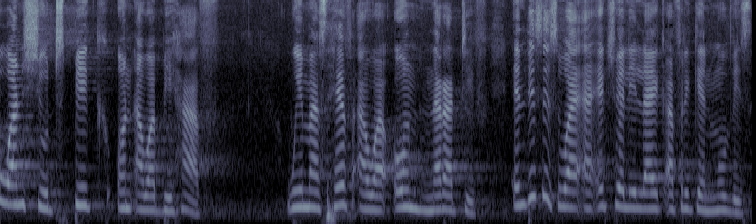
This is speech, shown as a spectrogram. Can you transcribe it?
one should speak on our behalf. We must have our own narrative. And this is why I actually like African movies,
